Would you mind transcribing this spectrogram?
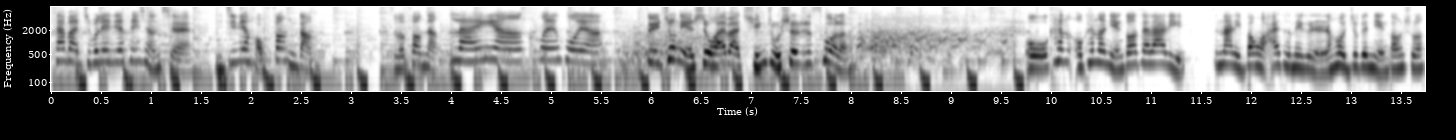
大家把直播链接分享起来。你今天好放荡，怎么放荡？来呀，快活呀！对，重点是我还把群主设置错了。我我看到我看到年糕在那里在那里帮我艾特那个人，然后我就跟年糕说，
